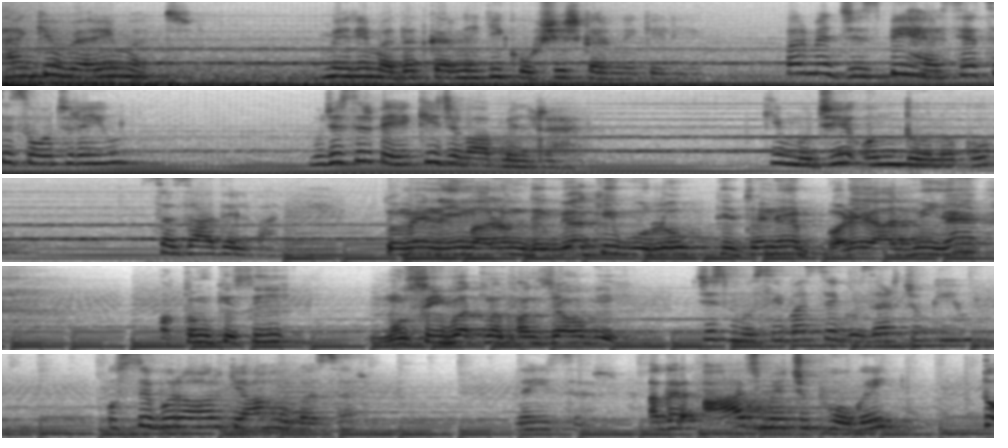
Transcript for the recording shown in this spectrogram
thank you very much मेरी मदद करने की कोशिश करने के लिए। पर मैं जिस भी हैसियत से सोच रही हूँ, मुझे सिर्फ़ एक ही जवाब मिल रहा है। कि मुझे उन दोनों को सजा दिलवानी है। तुम्हें नहीं मालूम दिव्या कि वो लोग कितने बड़े आदमी हैं और तुम किसी मुसीबत में फंस जाओगी। जिस मुसीबत से गुजर चुकी हूँ उससे बुरा और क्या होगा सर? नहीं सर। अगर आज मैं चुप हो गई तो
